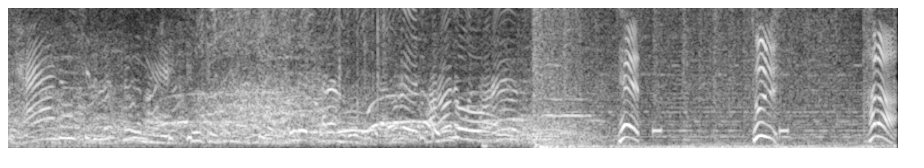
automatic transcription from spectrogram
사정 씨들로 쓰네. 노래 잘하는 거. 그래 잘하는 거 잘해야지. 셋, 둘, 하나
